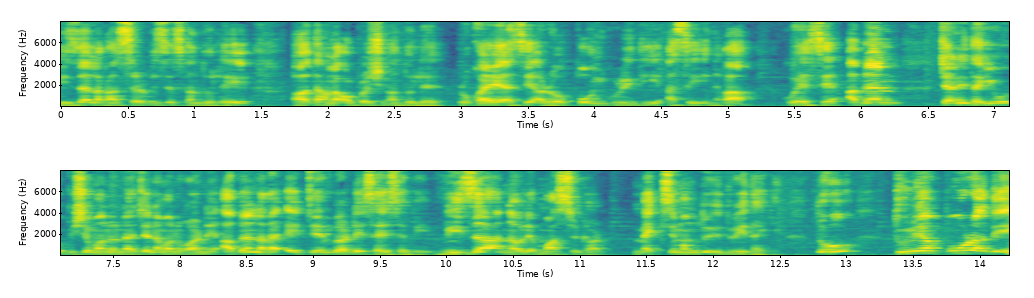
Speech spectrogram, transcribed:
ভিজা লগা ছাৰ্ভিচেছ খান তোলে তাহান অপাৰেশ্যন খান তোলে ৰখাই আছে আৰু পন গুৰি দি আছে এনেকুৱা কৈ আছে। আপোনাৰ জানি থাকিব বেছি মানুহ নাজানে মানুহ কাৰণে আপোনাৰ লগা এ টি এম কাৰ্ডে চাই চাবি। ভিজা নহ'লে মাষ্টাৰ কাৰ্ড মেক্সিমামটো এইটোৱে থাকে। তো দুনিয়া পুৰা দে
